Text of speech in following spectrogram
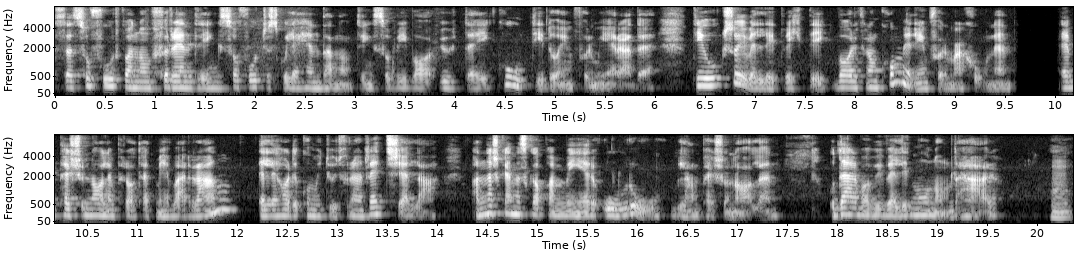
Så, så fort var någon förändring, så fort det skulle hända någonting, så vi var ute i god tid och informerade. Det är också väldigt viktigt, varifrån kommer informationen? Är personalen pratat med varann eller har det kommit ut från rätt källa? Annars kan det skapa mer oro bland personalen. Och där var vi väldigt måna om det här. Mm.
